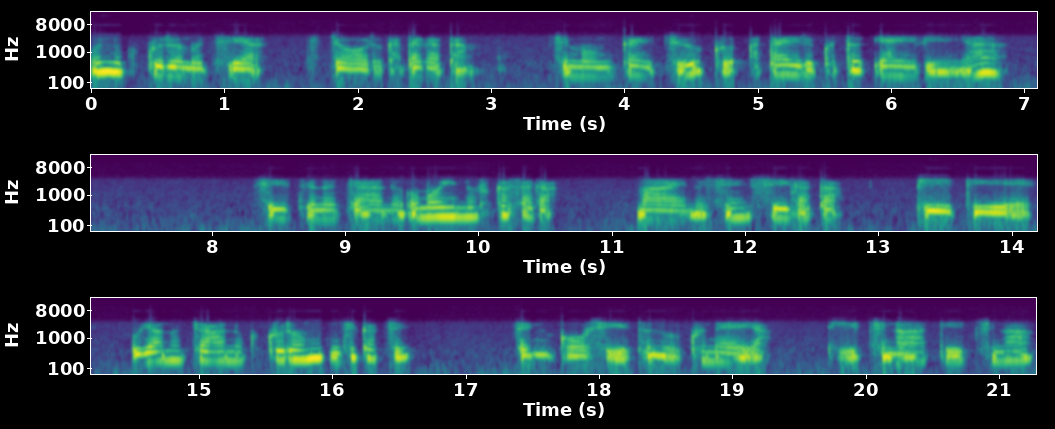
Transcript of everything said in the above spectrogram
うぬくくるむちやちちょうる方々ちむんかい中く与えるくとやいびんやシーツのちゃの思いの深さが前の新 C 型 PTA うやぬちゃぬくくるんじかち全校シートのくねやティーチナーティーチナ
